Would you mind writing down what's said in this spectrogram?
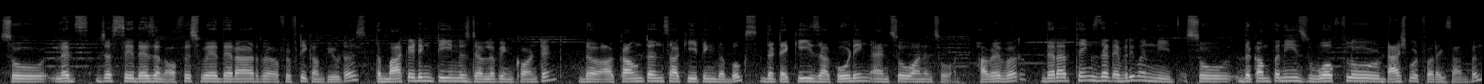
So, let's just say there's an office where there are uh, 50 computers. The marketing team is developing content, the accountants are keeping the books, the techies are coding, and so on and so on. However, there are things that everyone needs. So, the company's workflow dashboard, for example,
